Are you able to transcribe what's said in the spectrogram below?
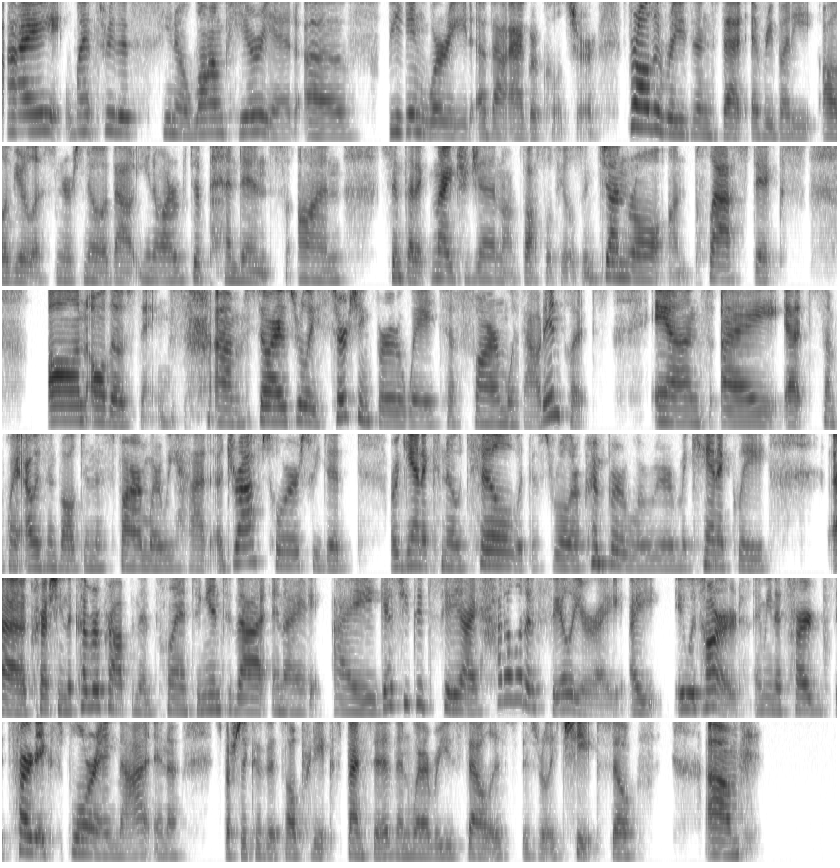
I went through this, you know, long period of being worried about agriculture for all the reasons that everybody, all of your listeners know about, you know, our dependence on synthetic nitrogen, on fossil fuels in general, on plastics, on all those things. Um, so I was really searching for a way to farm without inputs. And I, at some point, I was involved in this farm where we had a draft horse. We did organic no-till with this roller crimper where we were mechanically uh, crushing the cover crop and then planting into that. And I, I guess you could say I had a lot of failure. I, I, it was hard. I mean, it's hard. It's hard exploring that, and especially because it's all pretty expensive, and whatever you sell is is really cheap. So, um,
